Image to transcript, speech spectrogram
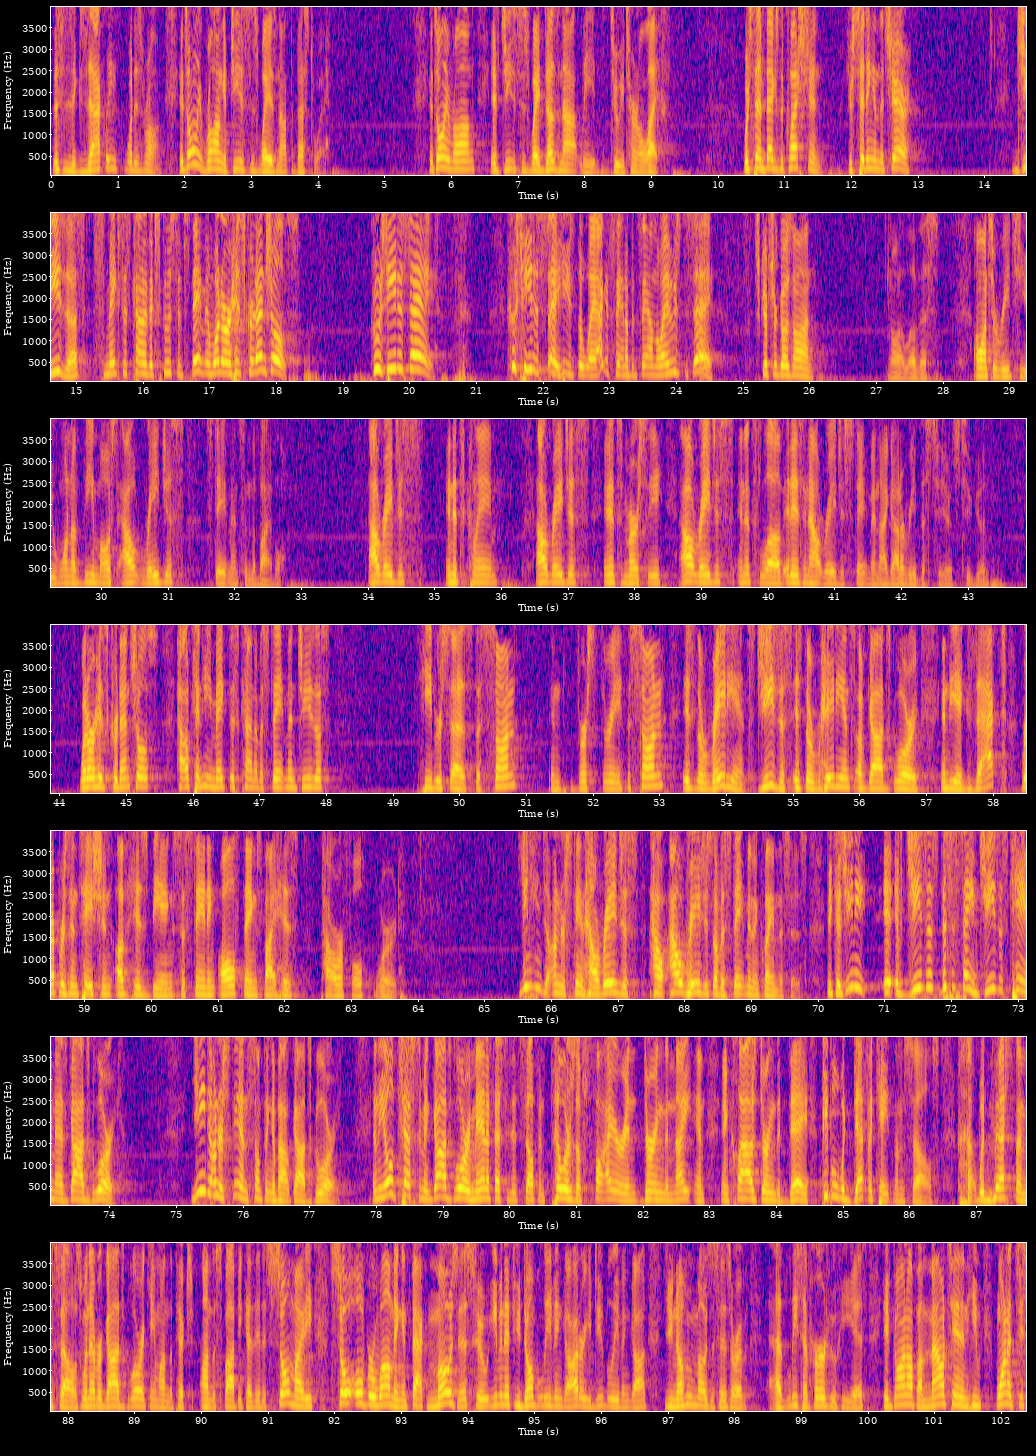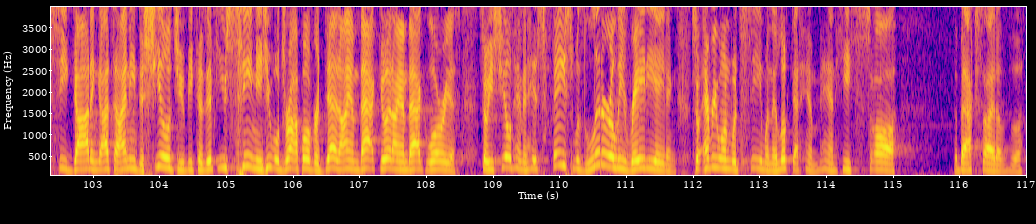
This is exactly what is wrong. It's only wrong if Jesus' way is not the best way. It's only wrong if Jesus' way does not lead to eternal life. Which then begs the question you're sitting in the chair. Jesus makes this kind of exclusive statement. What are his credentials? Who's he to say? Who's he to say he's the way? I could stand up and say I'm the way. Who's to say? Scripture goes on. Oh, I love this. I want to read to you one of the most outrageous statements in the Bible. Outrageous in its claim, outrageous in its mercy, outrageous in its love. It is an outrageous statement. I got to read this to you. It's too good. What are his credentials? How can he make this kind of a statement? Jesus, Hebrews says, the Son, in verse 3, the Son is the radiance. Jesus is the radiance of God's glory in the exact representation of his being, sustaining all things by his powerful word. You need to understand how outrageous, how outrageous of a statement and claim this is. Because you need, if Jesus, this is saying Jesus came as God's glory. You need to understand something about God's glory. In the Old Testament, God's glory manifested itself in pillars of fire in, during the night and, and clouds during the day. People would defecate themselves, would mess themselves whenever God's glory came on the, picture, on the spot because it is so mighty, so overwhelming. In fact, Moses, who, even if you don't believe in God or you do believe in God, you know who Moses is or have at least have heard who he is. He'd gone up a mountain and he wanted to see God, and God said, I need to shield you because if you see me, you will drop over dead. I am that good. I am that glorious. So he shielded him, and his face was literally radiating. So everyone would see when they looked at him, man, he saw the backside of the,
